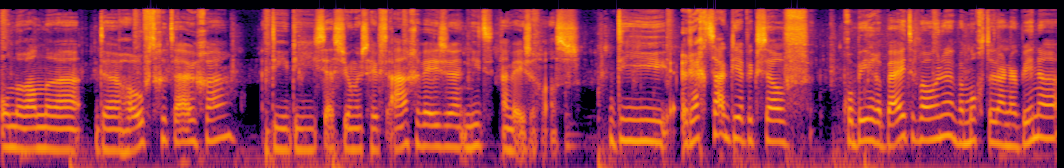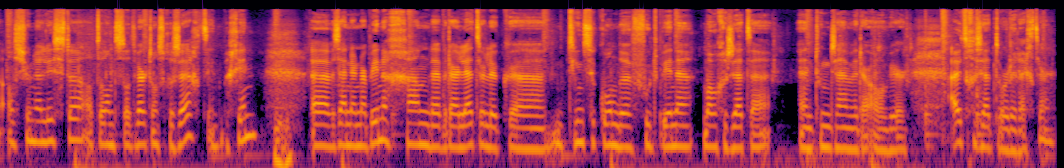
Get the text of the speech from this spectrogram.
onder andere de hoofdgetuige, die die zes jongens heeft aangewezen, niet aanwezig was. Die rechtszaak die heb ik zelf proberen bij te wonen. We mochten daar naar binnen als journalisten. Althans, dat werd ons gezegd in het begin. Mm -hmm. uh, we zijn er naar binnen gegaan. We hebben daar letterlijk uh, tien seconden voet binnen mogen zetten. En toen zijn we daar alweer uitgezet door de rechter.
